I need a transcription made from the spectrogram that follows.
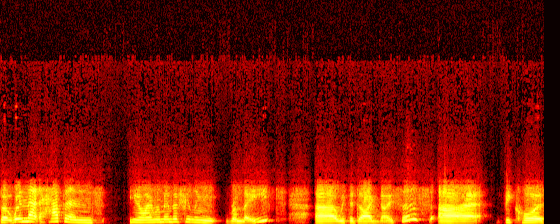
But when that happens, you know, I remember feeling relieved uh, with the diagnosis uh, because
